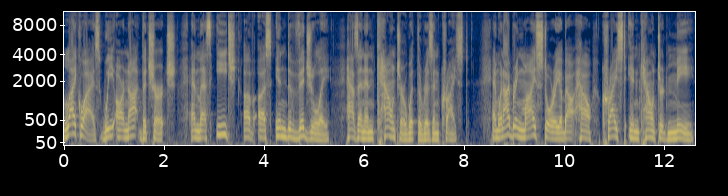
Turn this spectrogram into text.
Likewise, we are not the church unless each of us individually has an encounter with the risen Christ. And when I bring my story about how Christ encountered me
